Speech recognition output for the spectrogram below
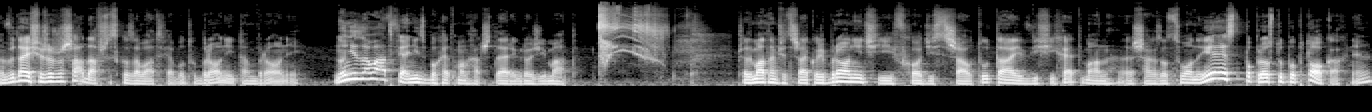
No wydaje się, że Roszada wszystko załatwia, bo tu broni, tam broni. No nie załatwia nic, bo Hetman H4 grozi mat. Przed matem się trzeba jakoś bronić i wchodzi strzał tutaj, wisi Hetman, szach z odsłony. Jest po prostu po ptokach, nie?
